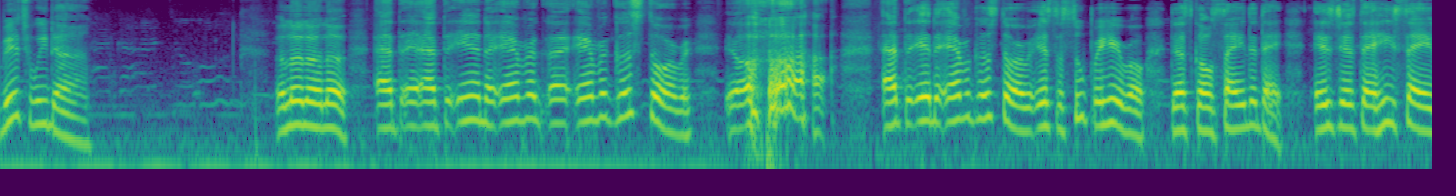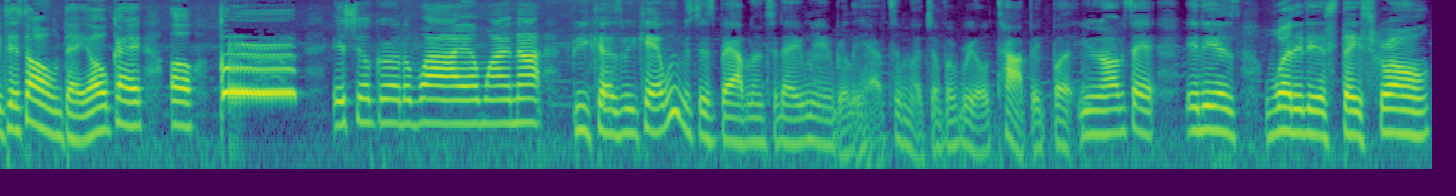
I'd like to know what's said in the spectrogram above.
Bitch, we done. Look, look, look. At the at the end of every uh, every good story, at the end of every good story, it's a superhero that's gonna save the day. It's just that he saved his own day. Okay. Uh, it's your girl. The why and why not? Because we can. We was just babbling today. We didn't really have too much of a real topic, but you know what I'm saying. It is what it is. Stay strong.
